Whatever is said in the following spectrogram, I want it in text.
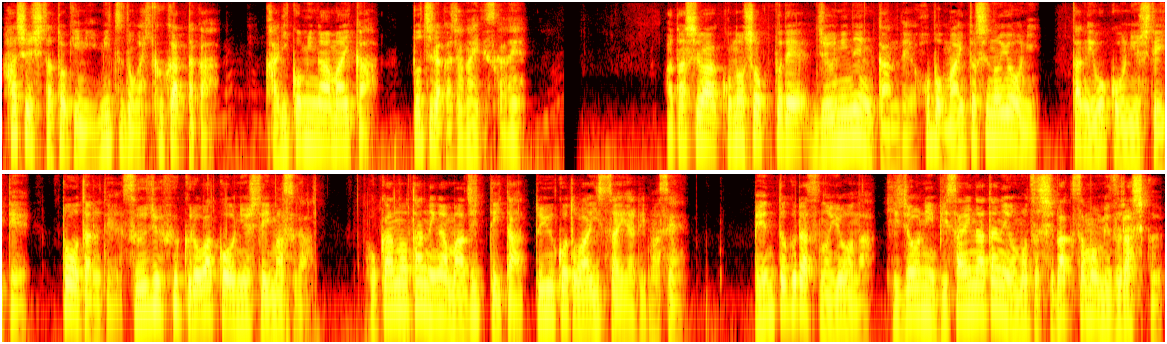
播種した時に密度が低かったか、刈り込みが甘いか、どちらかじゃないですかね。私はこのショップで12年間でほぼ毎年のように種を購入していて、トータルで数十袋は購入していますが、他の種が混じっていたということは一切ありません。ベントグラスのような非常に微細な種を持つ芝草も珍しく、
